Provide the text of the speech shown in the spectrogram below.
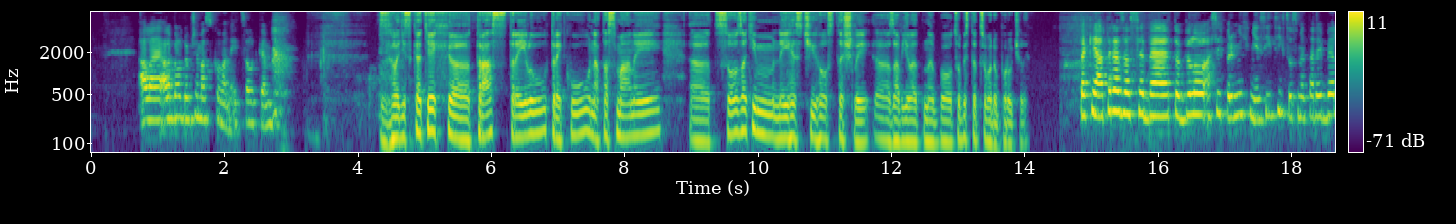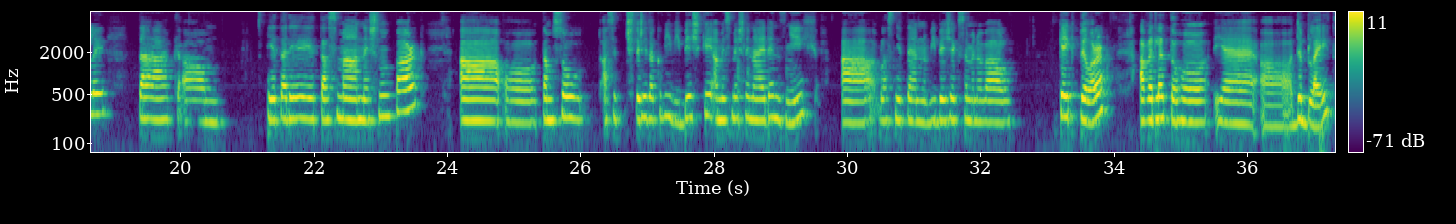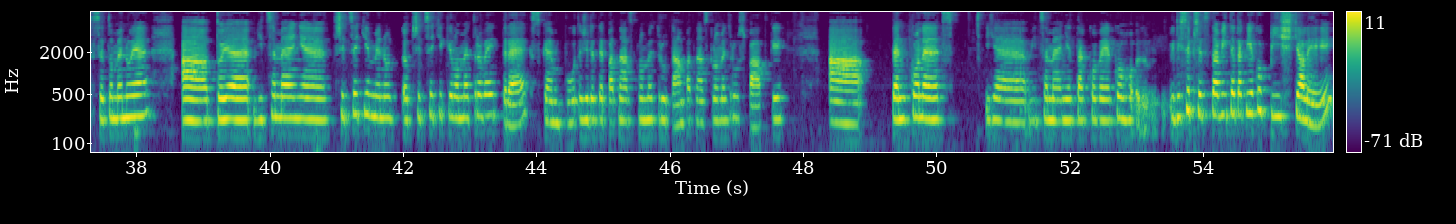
ale, ale byl dobře maskovaný celkem. Z hlediska těch uh, tras, trailů, treků na Tasmánii, uh, co zatím nejhezčího jste šli uh, za výlet, nebo co byste třeba doporučili? Tak já teda za sebe, to bylo asi v prvních měsících, co jsme tady byli, tak um, je tady Tasman National Park a uh, tam jsou asi čtyři takové výběžky a my jsme šli na jeden z nich a vlastně ten výběžek se jmenoval Cape Pillar a vedle toho je uh, The Blade, se to jmenuje. A to je víceméně 30 minut, 30 kilometrový trek z kempu, takže jdete 15 kilometrů tam, 15 kilometrů zpátky. A ten konec je víceméně takový jako, když si představíte takový jako píšťaly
